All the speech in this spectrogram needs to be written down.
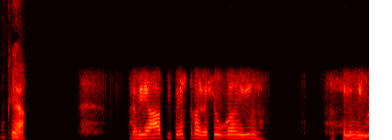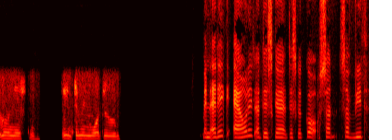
Okay. Ja. Men vi har haft de bedste relationer hele, hele livet næsten. Indtil min mor døde. Men er det ikke ærgerligt, at det skal, det skal gå så, så vidt?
